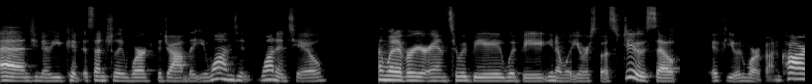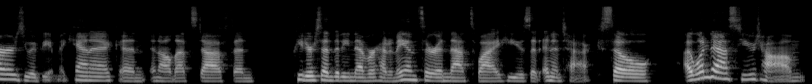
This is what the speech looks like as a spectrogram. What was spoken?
and you know you could essentially work the job that you wanted wanted to?" And whatever your answer would be would be you know what you were supposed to do. So if you would work on cars, you would be a mechanic and and all that stuff. And Peter said that he never had an answer, and that's why he is at Initech. So I wanted to ask you, Tom,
